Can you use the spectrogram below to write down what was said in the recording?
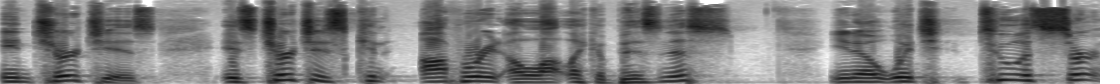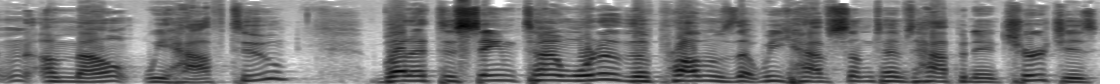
in churches, is churches can operate a lot like a business you know, which to a certain amount we have to. But at the same time, one of the problems that we have sometimes happen in churches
